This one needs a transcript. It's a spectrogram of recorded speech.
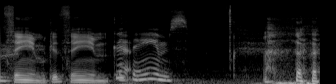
Good theme. Good theme. Good Yeah. themes.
